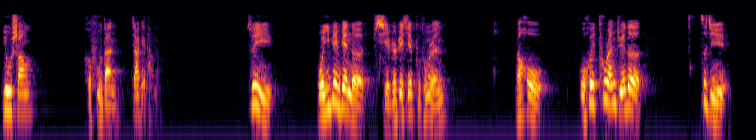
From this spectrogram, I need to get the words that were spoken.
忧伤和负担加给他们，所以我一遍遍的写着这些普通人，然后我会突然觉得自己。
